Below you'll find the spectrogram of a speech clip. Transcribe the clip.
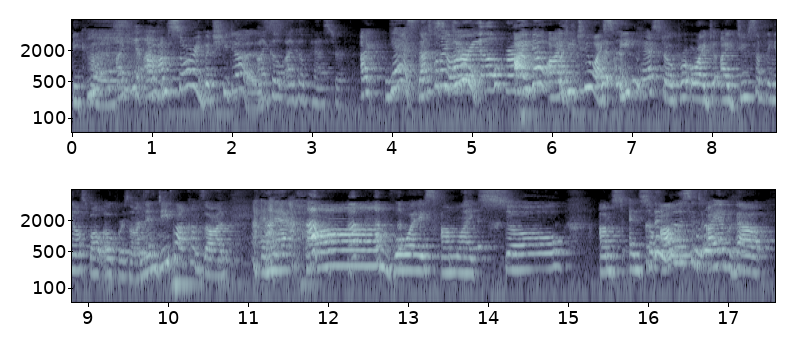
because I can't- I, am sorry, but she does. I go I go past her. I yes, that's I'm what sorry, I do. Oprah. I know, I do too. I speed past Oprah, or I do, I do something else while Oprah's on. Then Deepak comes on, and that calm voice. I'm like so. I'm and so I'll listen to. I have about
